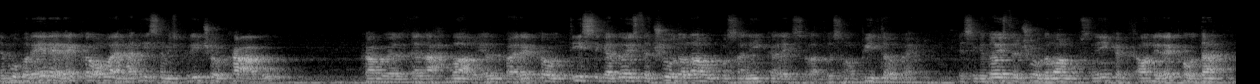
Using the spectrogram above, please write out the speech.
Ebu Horeire je rekao, ovaj hadis sam ispričao Kabu, Kabu el, el Ahbaru, jel? pa je rekao, ti si ga doista čuo od Allahu poslanika, rekao, to sam pitao ga, jesi ga doista čuo od Allahu poslanika, a on je rekao da.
